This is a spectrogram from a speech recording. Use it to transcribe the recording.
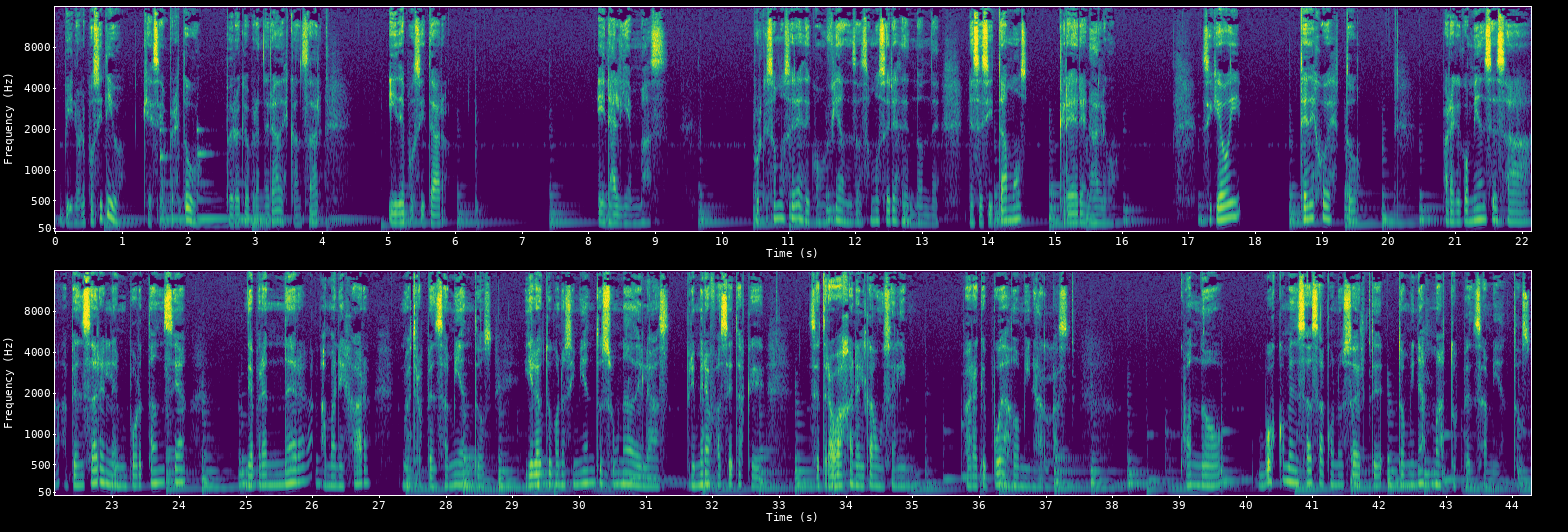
vino lo positivo, que siempre estuvo, pero que aprender a descansar y depositar en alguien más. Porque somos seres de confianza, somos seres de en donde necesitamos creer en algo. Así que hoy te dejo esto para que comiences a, a pensar en la importancia de aprender a manejar nuestros pensamientos y el autoconocimiento es una de las primeras facetas que se trabaja en el counseling para que puedas dominarlas. Cuando vos comenzás a conocerte, dominás más tus pensamientos.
